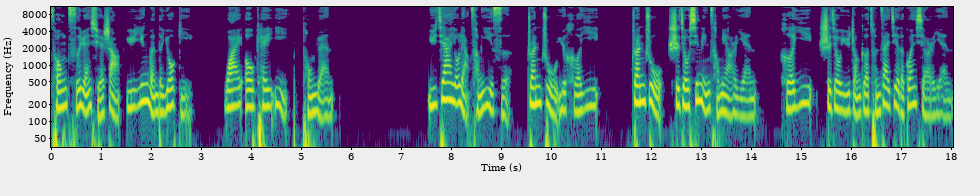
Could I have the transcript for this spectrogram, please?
从词源学上与英文的 yogi（y-o-k-e） 同源。瑜伽有两层意思。专注与合一，专注是就心灵层面而言，合一是就与整个存在界的关系而言。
